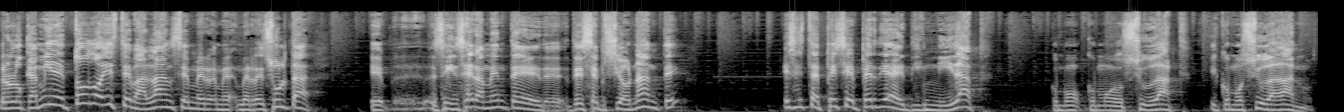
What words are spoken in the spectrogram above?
Pero lo que a mí de todo este balance me, resulta eh, sinceramente decepcionante es esta especie de pérdida de dignidad como, como ciudad y como ciudadanos.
